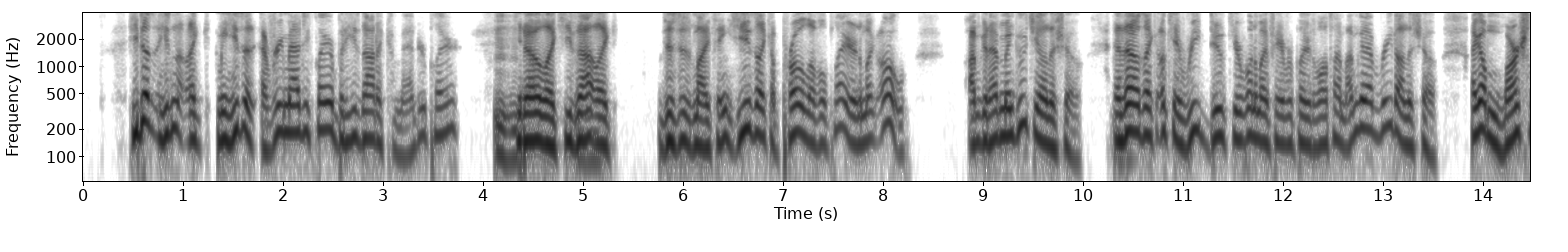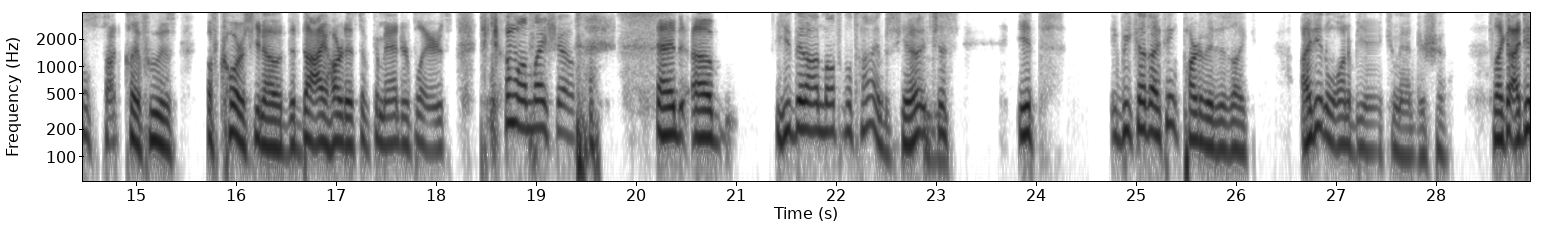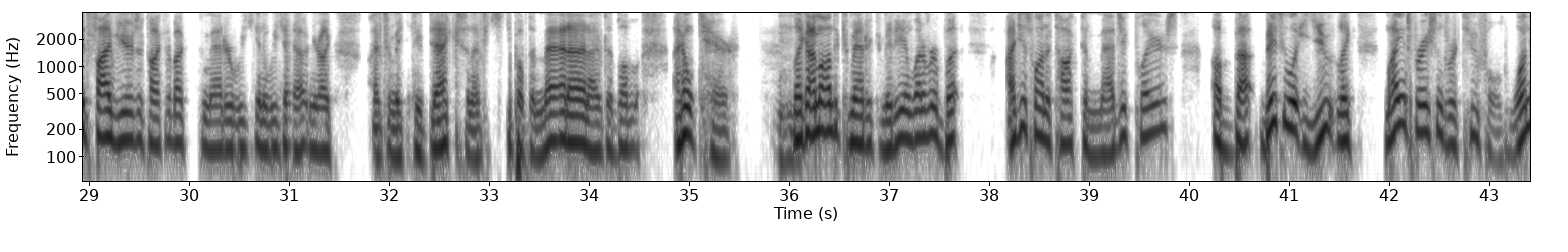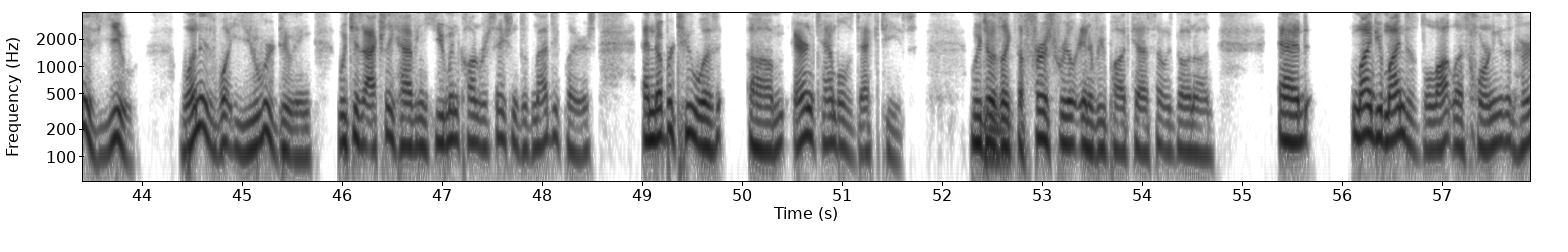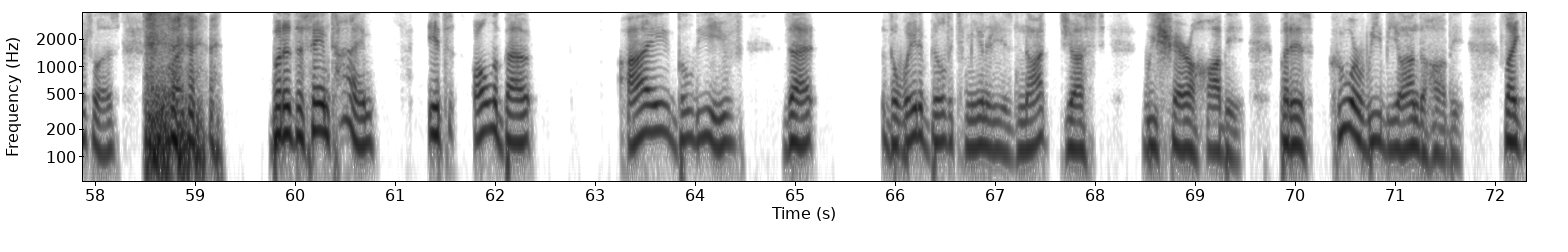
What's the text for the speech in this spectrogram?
he doesn't, he's not like i mean he's an every magic player but he's not a commander player Mhm. you know like he's not Mhm. like this is my thing he's like a pro level player and i'm like oh i'm gonna have mengucci on the show and then i was like okay reed duke you're one of my favorite players of all time. I'm gonna have reed on the show. I got marshall sutcliffe who is of course you know the die hardest of commander players to come on my show. And um he's been on multiple times you know it Mhm. just it's because i think part of it is like i didn't want to be a commander show. Like i did five years of talking about commander week in and week out and you're like i have to make new decks and i have to keep up the meta and i have to blah blah. I don't care. Mhm. like i'm on the commander committee and whatever but i just want to talk to magic players about basically what you like my inspirations were twofold one is you one is what you were doing which is actually having human conversations with magic players and number two was um, Erin Campbell's Deck Tease, which was Mhm. like the first real interview podcast that was going on. And mind you, mine is a lot less horny than hers was. But at the same time, it's all about, I believe that the way to build a community is not just we share a hobby, but is who are we beyond the hobby? Like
